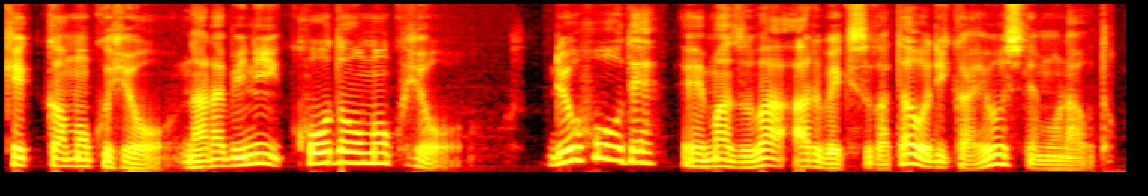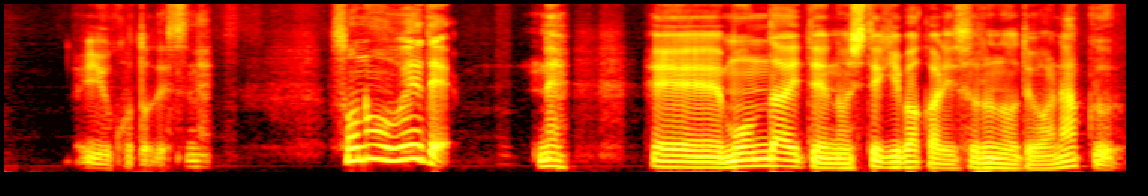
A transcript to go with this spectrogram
結果目標並びに行動目標両方で、え、まずはあるべき姿を理解をしてもらうということですね。その上でね、えー、問題点の指摘ばかりするのではなく、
